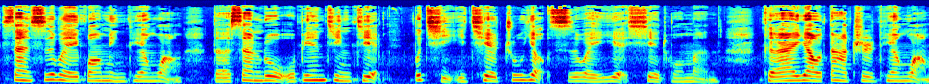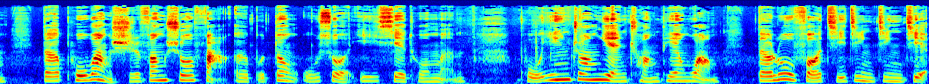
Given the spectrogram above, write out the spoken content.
善思维光明天王得散入无边境界。不起一切诸有思维业解脱门，可爱要大智天王得普往十方说法而不动无所依解脱门，普音庄严床天王得入佛极净境界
